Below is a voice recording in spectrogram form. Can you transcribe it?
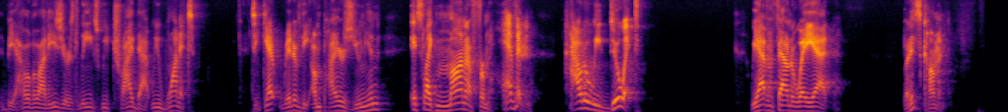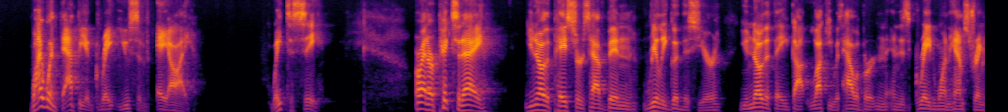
It'd be a hell of a lot easier as leagues. We tried that. We want it. To get rid of the umpires union, it's like mana from heaven. How do we do it? We haven't found a way yet, but it's coming. Why wouldn't that be a great use of AI? Wait to see. All right, our pick today. You know, the Pacers have been really good this year. You know that they got lucky with Haliburton and his grade one hamstring.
